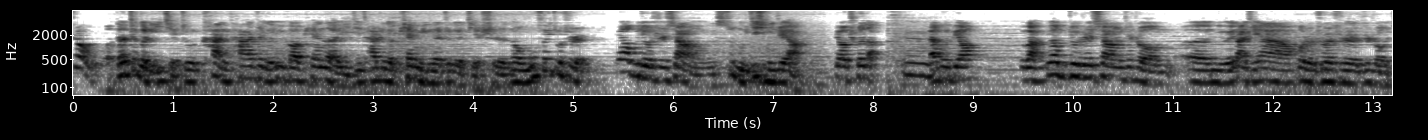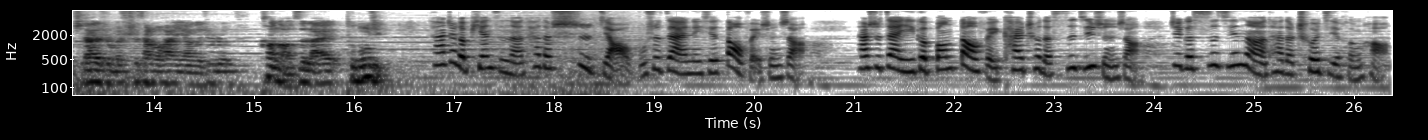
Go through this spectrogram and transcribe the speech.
照我的这个理解，就是看他这个预告片的以及他这个片名的这个解释，那无非就是要不就是像《速度与激情》这样飙车的，嗯，来回飙。对吧？要不就是像这种呃纽约大劫案啊，或者说是这种其他的什么十三罗汉一样的，就是靠脑子来偷东西。他这个片子呢，他的视角不是在那些盗匪身上，他是在一个帮盗匪开车的司机身上。这个司机呢，他的车技很好，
